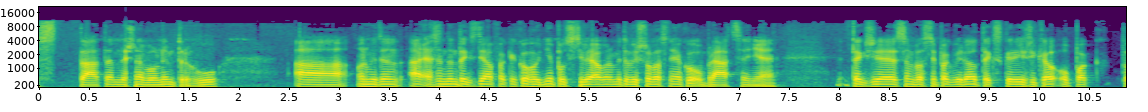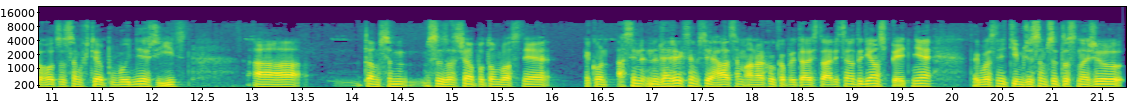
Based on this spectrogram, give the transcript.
státem než na volném trhu. A, on mi ten, a já jsem ten text dělal fakt jako hodně poctivě a on mi to vyšlo vlastně jako obráceně. Takže jsem vlastně pak vydal text, který říkal opak toho, co jsem chtěl původně říct a tam jsem se začal potom vlastně jako asi neřekl jsem si, já jsem anarchokapitalista, a když se na to dělám zpětně, tak vlastně tím, že jsem se to snažil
